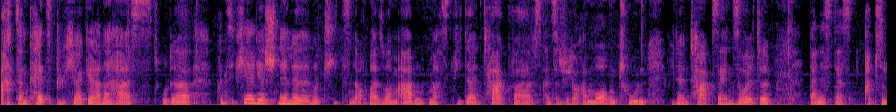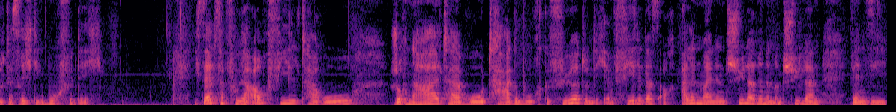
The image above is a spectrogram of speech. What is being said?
Achtsamkeitsbücher gerne hast oder prinzipiell dir schnelle Notizen auch mal so am Abend machst, wie dein Tag war, das kannst du natürlich auch am Morgen tun, wie dein Tag sein sollte, dann ist das absolut das richtige Buch für dich. Ich selbst habe früher auch viel Tarot, Journal, Tarot, Tagebuch geführt und ich empfehle das auch allen meinen Schülerinnen und Schülern, wenn sie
